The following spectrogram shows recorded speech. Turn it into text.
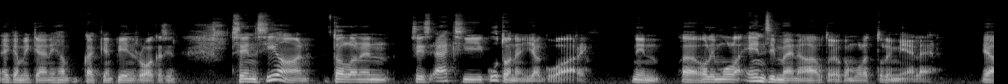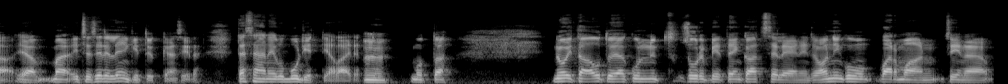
eikä mikään ihan kaikkein pieniruokasin. Sen sijaan tollainen siis XJ6 Jaguari, niin ö, oli mulla ensimmäinen auto, joka mulle tuli mieleen. Ja, ja mä itse asiassa edelleenkin tykkään siitä. Tässähän ei ollut budjettia laitettu, mm. mutta noita autoja kun nyt suurin piirtein katselee, niin se on niin kuin varmaan siinä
